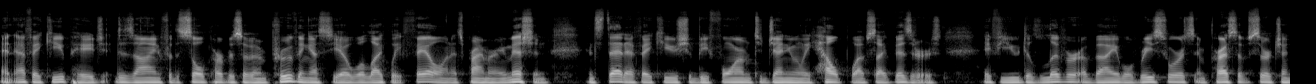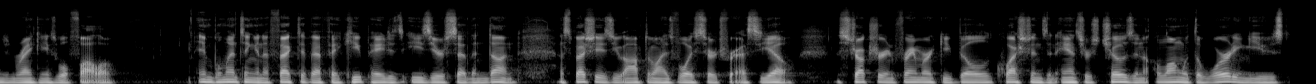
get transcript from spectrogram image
an FAQ page designed for the sole purpose of improving SEO will likely fail in its primary mission. Instead, FAQs should be formed to genuinely help website visitors. If you deliver a valuable resource, impressive search engine rankings will follow. Implementing an effective FAQ page is easier said than done, especially as you optimize voice search for SEO. The structure and framework you build, questions and answers chosen, along with the wording used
